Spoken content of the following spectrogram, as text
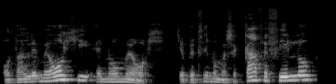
Όταν λέμε όχι, εννοούμε όχι. Και απευθύνομαι σε κάθε φίλο,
